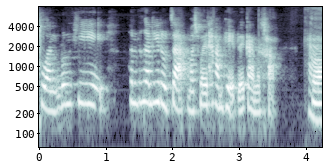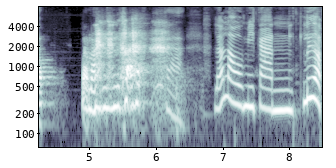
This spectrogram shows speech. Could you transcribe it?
ชวนรุ่นพี่เพื่อนๆที่รู้จักมาช่วยทำเพจด้วยกันค่ะก็ประมาณนั้นค่ะค่ะ แล้วเรามีการเลือก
